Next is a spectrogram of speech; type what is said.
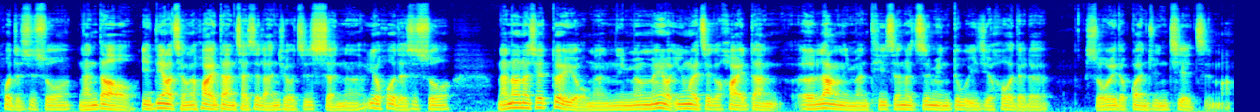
或者是说，难道一定要成为坏蛋才是篮球之神呢？又或者是说，难道那些队友们，你们没有因为这个坏蛋而让你们提升了知名度，以及获得了所谓的冠军戒指吗？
